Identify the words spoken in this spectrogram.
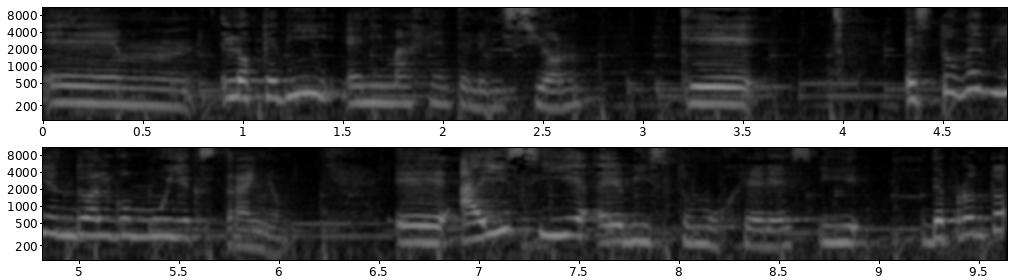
em, lo que vi en imagen televisión, que estuve viendo algo muy extraño. Eh, ahí sí he visto mujeres y de pronto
